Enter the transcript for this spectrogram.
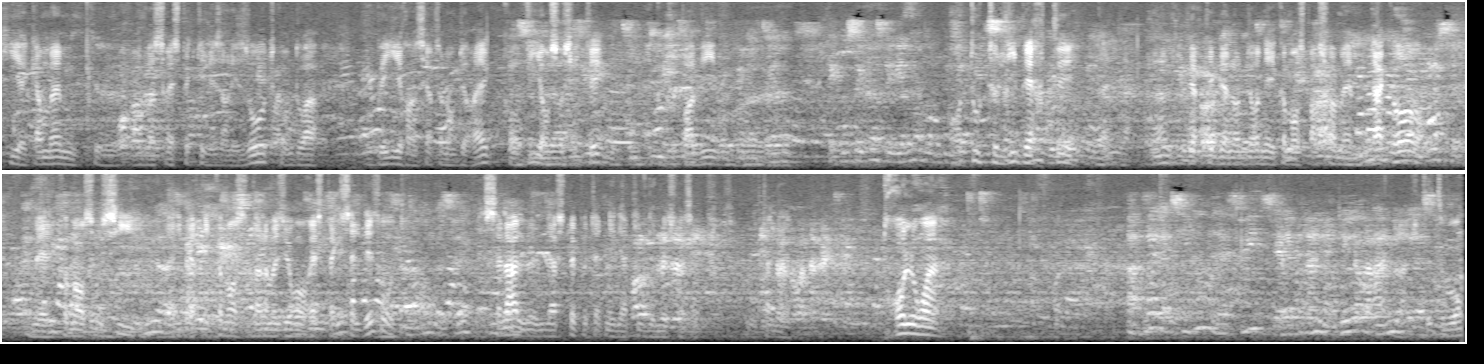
qui est quand même qu'on doit se respecter les uns les autres, qu'on doit obéir à un certain nombre de règles, qu'on vit en société, qu'on ne peut pas vivre euh, en toute liberté. La liberté bien ordonnée commence par soi-même, d'accord, mais elle commence aussi, la liberté commence dans la mesure où on respecte celle des autres. C'est là l'aspect peut-être négatif de mai 68. Trop loin. C'est tout bon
